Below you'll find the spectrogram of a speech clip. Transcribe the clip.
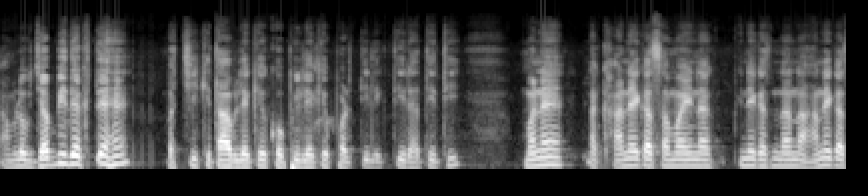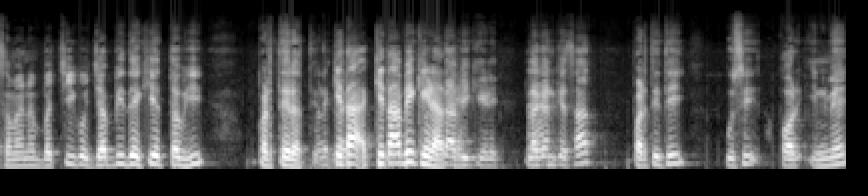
हम लोग जब भी देखते हैं बच्ची किताब लेके कॉपी लेके पढ़ती लिखती रहती थी। मैंने न खाने का समय न पीने का न नहाने का समय न बच्ची को जब भी देखिए तभी पढ़ते रहते किता, किताबी कीड़ा। किताबी कीड़े लगन के साथ पढ़ती थी। उसी और इनमें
